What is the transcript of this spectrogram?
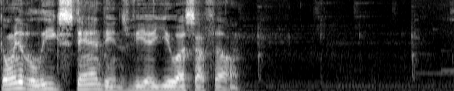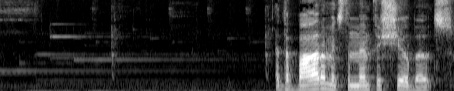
Going to the league standings via USFL. At the bottom, it's the Memphis Showboats.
